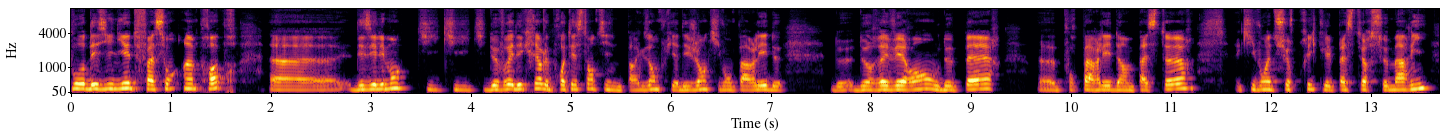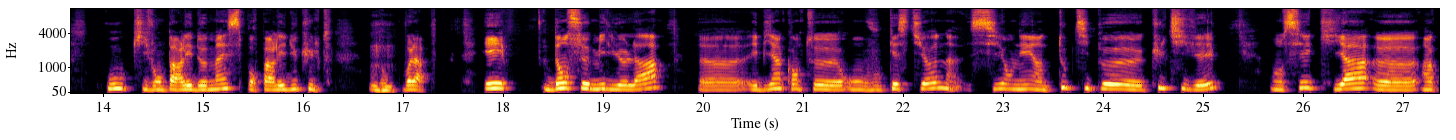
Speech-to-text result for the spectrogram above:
pour désigner de façon impropre euh, des éléments qui, devraient décrire le protestantisme. Par exemple, il y a des gens qui vont parler de, de, révérend ou de père euh, pour parler d'un pasteur, qui vont être surpris que les pasteurs se marient, ou qui vont parler de messe pour parler du culte. Donc mhm. voilà. Et dans ce milieu-là, euh, eh bien, quand euh, on vous questionne, si on est un tout petit peu cultivé, on sait qu'il y a un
